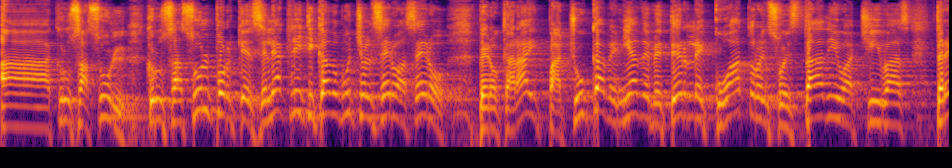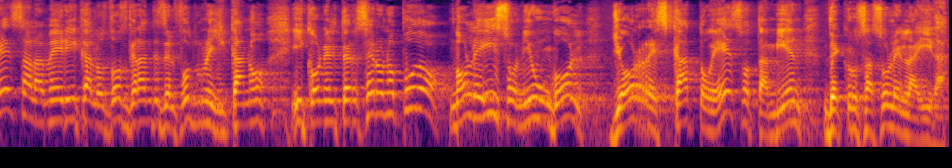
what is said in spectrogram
a Cruz Azul. Cruz Azul porque se le ha criticado mucho el 0 a 0, pero caray, Pachuca venía de meterle cuatro en su estadio a Chivas, tres al América, los dos grandes del fútbol mexicano, y con el tercero no pudo, no le hizo ni un gol. Yo rescato eso también de Cruz Azul en la ida.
